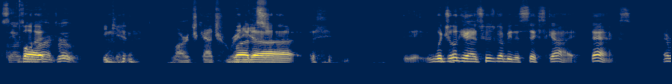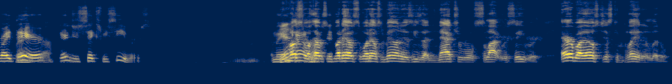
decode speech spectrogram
Sam's but too. He can large catch radius. But uh, what you're looking at is who's going to be the sixth guy, Dax, and right, right there, yeah. there's your six receivers. Mm-hmm. I mean, yeah. plus what helps what helps what helps Milne is he's a natural slot receiver. Everybody else just can play it a little,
